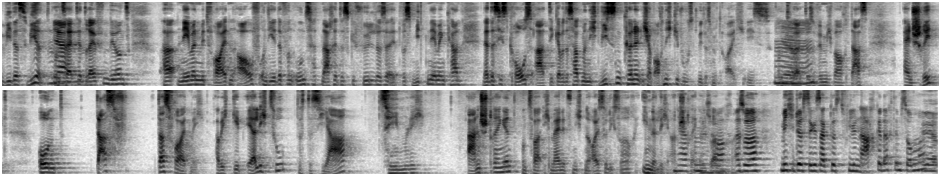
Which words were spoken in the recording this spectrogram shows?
wie das wird. Und Ja. seither treffen wir uns, nehmen mit Freuden auf und jeder von uns hat nachher das Gefühl, dass er etwas mitnehmen kann. Na, das ist großartig, aber das hat man nicht wissen können. Ich habe auch nicht gewusst, wie das mit euch ist. Und so weiter. Also für mich war auch das ein Schritt. Und das, das freut mich. Aber ich gebe ehrlich zu, dass das Jahr ziemlich anstrengend, und zwar, ich meine jetzt nicht nur äußerlich, sondern auch innerlich Ja, für anstrengend mich war. auch. Also, Michi, du hast ja gesagt, du hast viel nachgedacht im Sommer. Ja.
